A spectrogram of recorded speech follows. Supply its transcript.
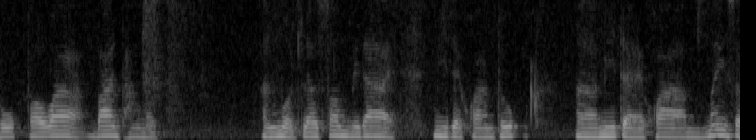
ทุกข์เพราะว่าบ้านพังหมดพังหมดแล้วซ่อมไม่ได้ มีแต่ความทุกข์มีแต่ความไม่สบาย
